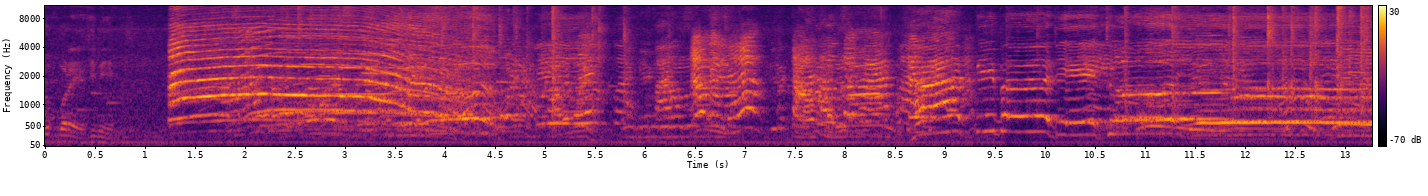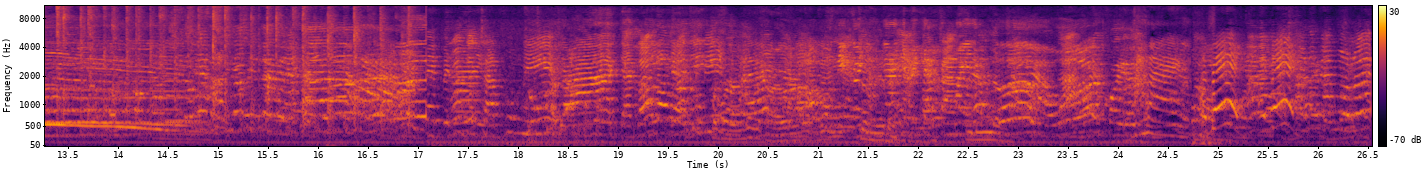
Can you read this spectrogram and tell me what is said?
ล้วลุกบ่ได้ที่นี่เอาอีกแล้วตามเราต้องมา Happy birthday to you เป็นจะจัดพรุ่งนี้จัดแล้วเราไปที่นี่เลยพรุ่งนี้ก็อยู่ในจัดการไม่ได้คอยไอเบ้ไอเบ้ทำหมดเลย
